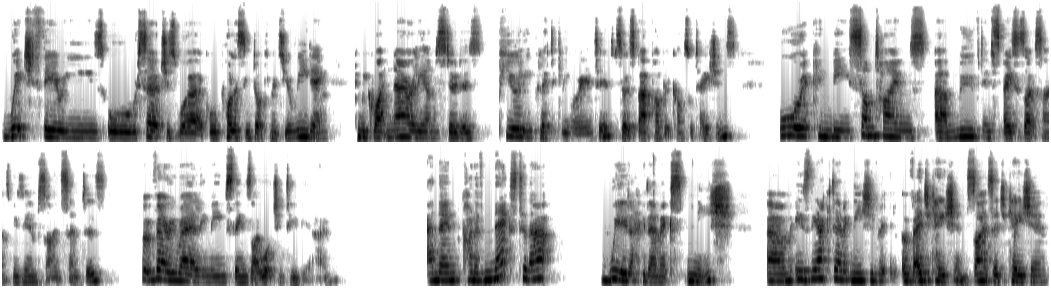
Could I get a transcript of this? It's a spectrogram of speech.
which theories or researchers' work or policy documents you're reading, can be quite narrowly understood as purely politically oriented. So it's about public consultations. Or it can be sometimes um, moved into spaces like science museums, science centres, but very rarely means things like watching TV at home. And then, kind of next to that weird academics niche, um, is the academic niche of, of education, science education,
